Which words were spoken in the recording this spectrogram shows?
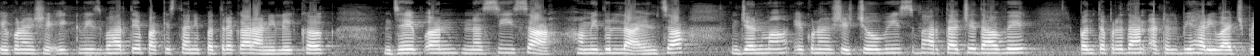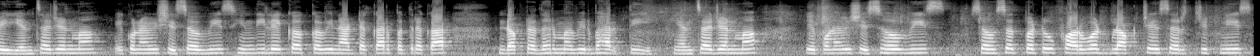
एकोणीसशे एकवीस भारतीय पाकिस्तानी पत्रकार आणि लेखक झेब अन नसीसा हमीदुल्ला यांचा जन्म एकोणीसशे चोवीस भारताचे दहावे पंतप्रधान अटल बिहारी वाजपेयी यांचा जन्म एकोणावीसशे सव्वीस हिंदी लेखक कवी नाटककार पत्रकार डॉक्टर धर्मवीर भारती यांचा जन्म एकोणावीसशे सव्वीस संसदपटू फॉरवर्ड ब्लॉकचे सरचिटणीस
